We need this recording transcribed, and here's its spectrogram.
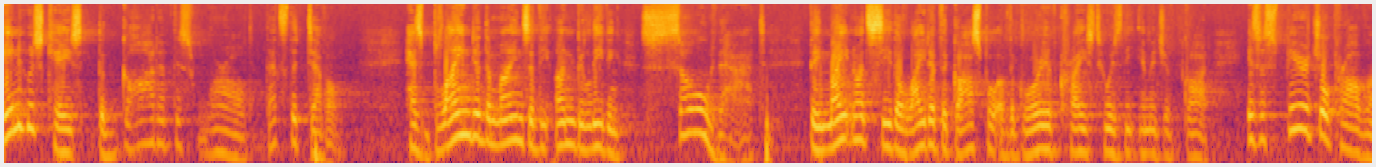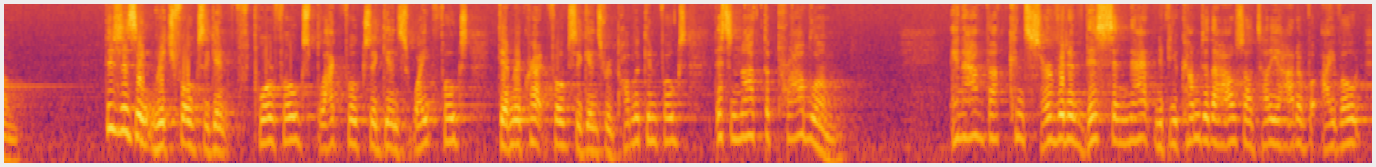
in whose case the God of this world, that's the devil, has blinded the minds of the unbelieving so that they might not see the light of the gospel of the glory of Christ, who is the image of God, is a spiritual problem. This isn't rich folks against poor folks, black folks against white folks, Democrat folks against Republican folks. That's not the problem. And I'm a conservative, this and that. And if you come to the house, I'll tell you how to, I vote.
